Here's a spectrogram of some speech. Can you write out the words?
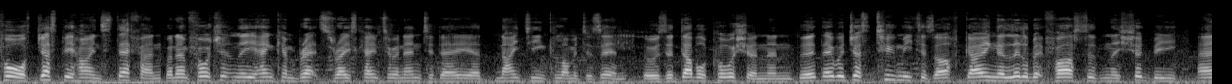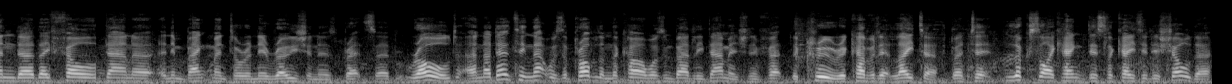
fourth just behind Stefan, but unfortunately Henk and Brett's race came to an end today at 19 kilometers in. There was a double caution and they, they were just 2 meters off, going a little bit faster than they should be and uh, they fell down a, an embankment or an erosion as Brett said rolled, and I don't think that was the problem. The car wasn't badly damaged. and In fact, the crew recovered it later. But it looks like Hank dislocated his shoulder,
